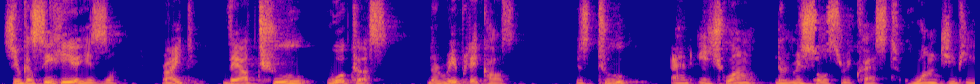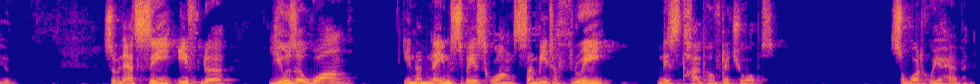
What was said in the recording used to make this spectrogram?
So you can see here is, right? There are two workers. The replicas is two, and each one, the resource request one GPU. So let's see if the user one in the namespace one submit three this type of the jobs. So what will happen?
